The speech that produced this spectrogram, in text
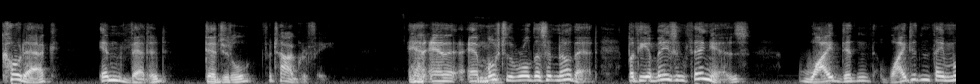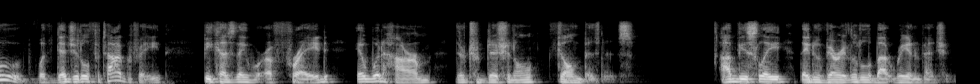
Kodak invented digital photography. And, and, and mm. most of the world doesn't know that. But the amazing thing is, why didn't why didn't they move with digital photography? Because they were afraid it would harm their traditional film business. Obviously, they knew very little about reinvention.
